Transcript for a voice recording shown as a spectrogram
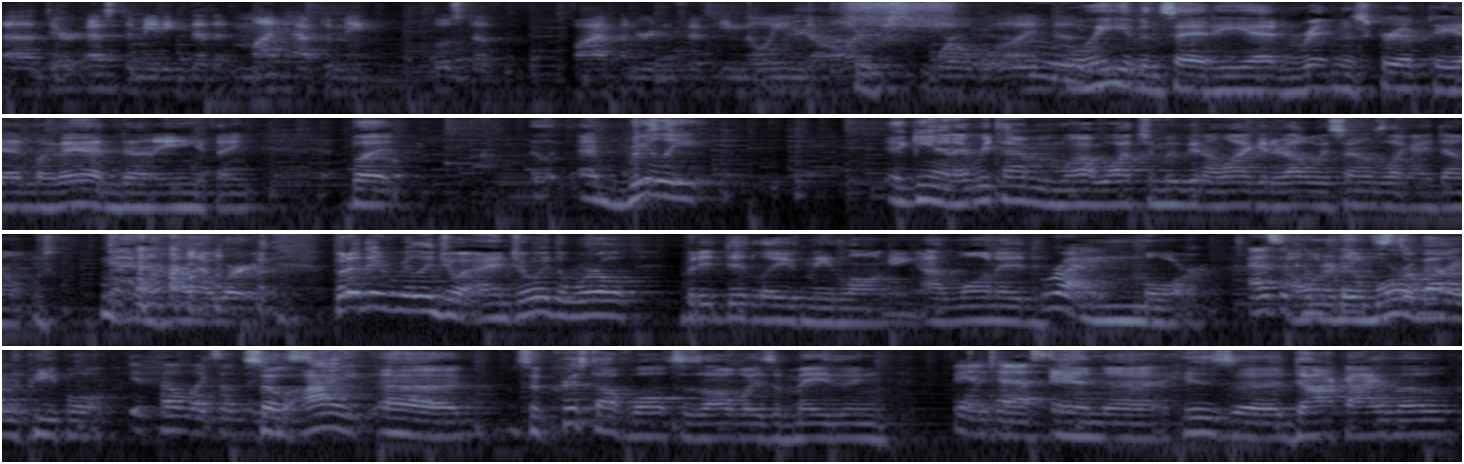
uh, they're estimating that it might have to make close to 550 million dollars worldwide. Well, he even said he hadn't written a script. He had like they hadn't done anything, but I really. Again, every time I watch a movie and I like it, it always sounds like I don't. I don't know how that works. But I did really enjoy it. I enjoyed the world, but it did leave me longing. I wanted Right. more. As a I want to know complete more about story. the people. It felt like something. So was I, uh, so Christoph Waltz is always amazing. fantastic. and uh, his uh, Doc Ido,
